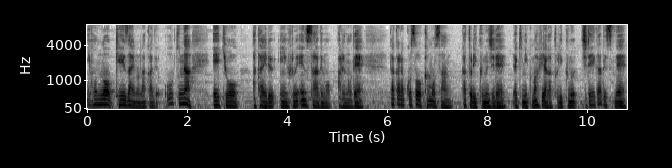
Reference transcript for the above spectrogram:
日本の経済の中で大きな影響を与えるインフルエンサーでもあるのでだからこそ鴨さんが取り組む事例焼肉マフィアが取り組む事例がですね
